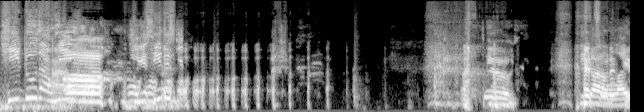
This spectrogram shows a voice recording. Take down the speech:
He do the oh. wheel. Oh, Oh, you see this guy? dude. He That's got a it light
